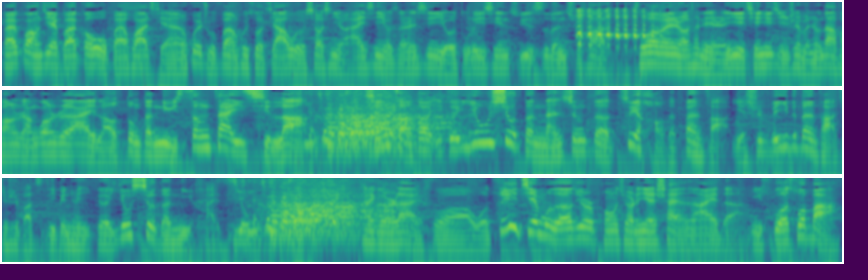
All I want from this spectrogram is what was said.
不爱逛街，不爱购物，不爱花钱，会煮饭，会做家务，有孝心，有爱心，有责任心，有独立心，举止斯文，取话。说话温柔，善解人意，谦虚谨慎，稳重大方，阳光热爱劳动的女生在一起了。想找到一个优秀的男生的最好的办法，也是唯一的办法，就是把自己变成一个优秀的女孩子哟。泰戈尔赖说：“我最见不得就是朋友圈那些晒恩爱的。你说说吧，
